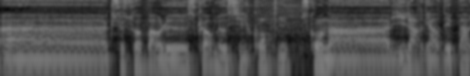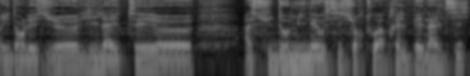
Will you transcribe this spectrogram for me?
Euh, que ce soit par le score, mais aussi le contenu. Parce qu'on a Lille a regardé Paris dans les yeux. Lille a été euh, a su dominer aussi, surtout après le penalty.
